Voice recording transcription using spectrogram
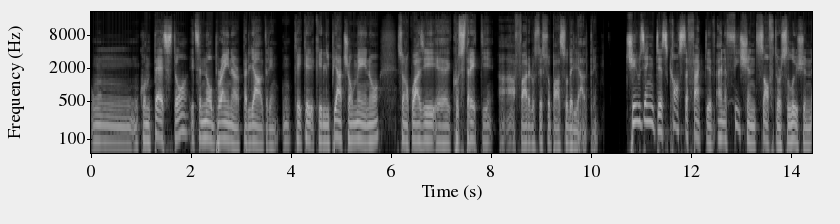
un, contesto, it's a no-brainer per gli altri, che, che, che gli piaccia o meno, sono quasi eh, costretti a, a fare lo stesso passo degli altri. Choosing this cost effective and efficient software solution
